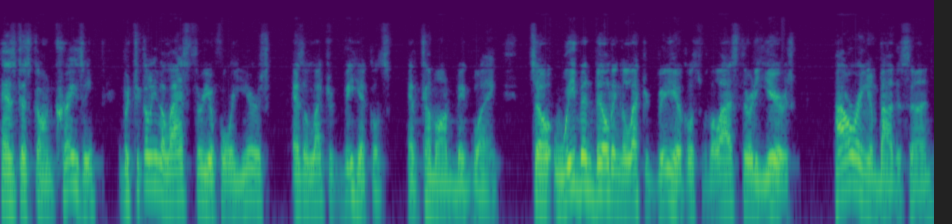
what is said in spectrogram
has just gone crazy, particularly in the last three or four years as electric vehicles have come on big way. So we've been building electric vehicles for the last 30 years, powering them by the sun.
